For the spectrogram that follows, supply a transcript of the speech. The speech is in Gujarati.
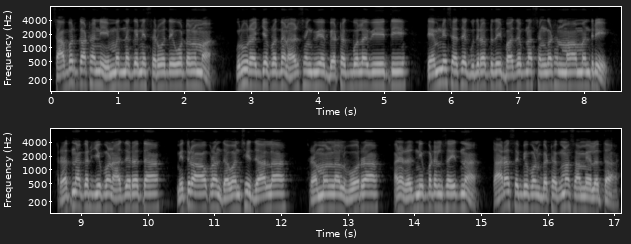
સાબરકાંઠાની હિંમતનગરની સર્વોદય હોટલમાં ગૃહ રાજ્યપ્રધાન હરસંઘવીએ સંઘવીએ બેઠક બોલાવી હતી. તેમની સાથે ગુજરાત પ્રદેશ ભાજપના સંગઠન મહામંત્રી રત્નાકરજી પણ હાજર હતા. મિત્રો, આ ઉપરાંત ધવનસિંહ ઝાલા, રમણલાલ વોરા અને રજની પટેલ સહિતના ધારાસભ્યો પણ બેઠકમાં સામેલ હતા.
